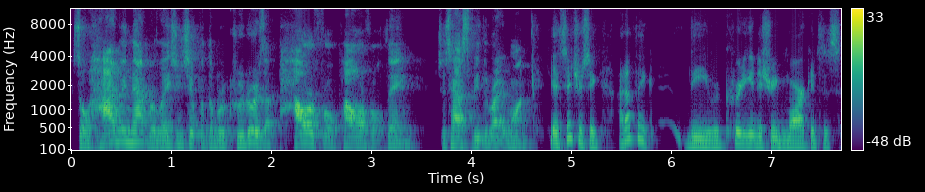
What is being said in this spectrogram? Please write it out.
So having that relationship with the recruiter is a powerful, powerful thing. Just has to be the right one. Yeah, it's interesting. I don't think the recruiting industry markets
